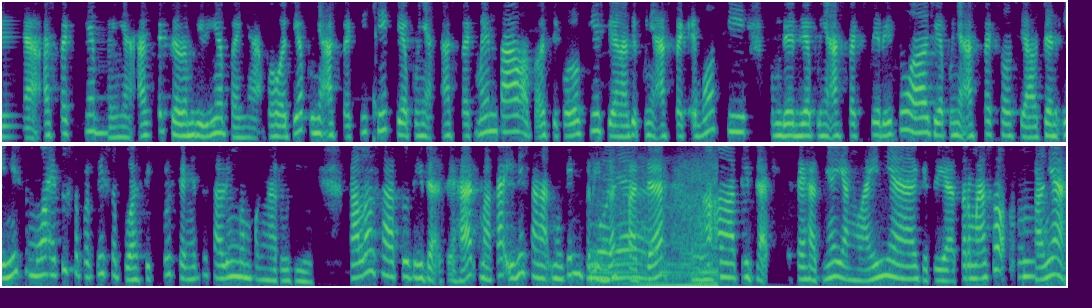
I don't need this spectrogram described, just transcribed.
ya aspeknya banyak. Aspek dalam dirinya banyak. Bahwa dia punya aspek fisik dia punya aspek mental atau psikologis dia nanti punya aspek emosi kemudian dia punya aspek spiritual dia punya aspek sosial. Dan ini semua itu seperti sebuah siklus yang itu saling mempengaruhi. Kalau satu tidak sehat maka ini sangat mungkin berimbas Semuanya. pada uh, tidak sehatnya yang lainnya gitu ya. Termasuk misalnya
